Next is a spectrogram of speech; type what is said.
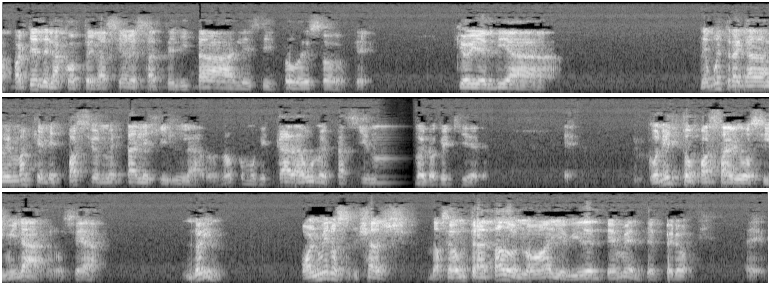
a partir de las constelaciones satelitales y todo eso, que, hoy en día demuestra cada vez más que el espacio no está legislado, ¿no? Como que cada uno está haciendo lo que quiere. Con esto pasa algo similar, o sea, no hay, o al menos ya, o sea, un tratado no hay evidentemente, pero eh,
